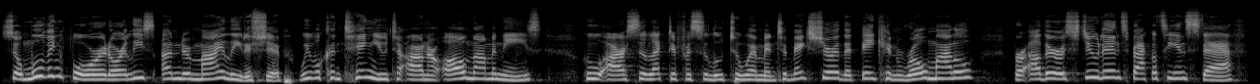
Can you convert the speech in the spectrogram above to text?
So moving forward, or at least under my leadership, we will continue to honor all nominees who are selected for Salute to Women to make sure that they can role model for other students, faculty, and staff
